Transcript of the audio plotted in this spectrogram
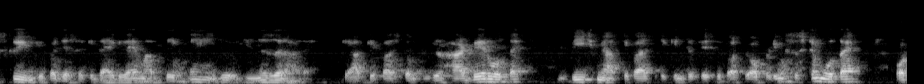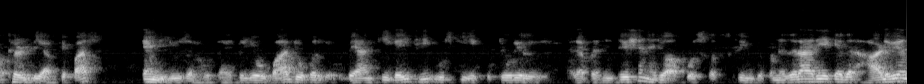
स्क्रीन के ऊपर, जैसे कि डायग्राम आप देखते हैं, जो नज़र आ रहा है कि आपके पास कंप्यूटर हार्डवेयर होता है, बीच में आपके पास एक इंटरफेस के तौर पर ऑपरेटिंग सिस्टम होता है और थर्डली आपके पास एंड यूज़र होता है। तो ये बात जो ऊपर बयान की गई थी, उसकी एक ट्यूटोरियल रिप्रेजेंटेशन है जो आपको इस वक्त स्क्रीन के ऊपर नज़र आ रही है कि अगर हार्डवेयर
